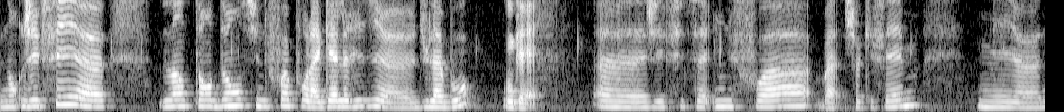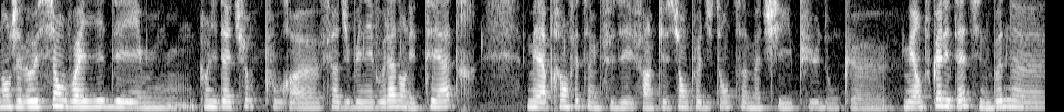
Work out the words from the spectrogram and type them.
non. J'ai fait l'intendance une fois pour la galerie du labo. Ok. J'ai fait ça une fois, bah, Choc FM. Mais euh, non, j'avais aussi envoyé des hum, candidatures pour euh, faire du bénévolat dans les théâtres. Mais après, en fait, ça me faisait. Enfin, question emploi du temps, ça ne matchait plus. Donc, euh, Mais en tout cas, les théâtres, c'est une bonne. euh,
